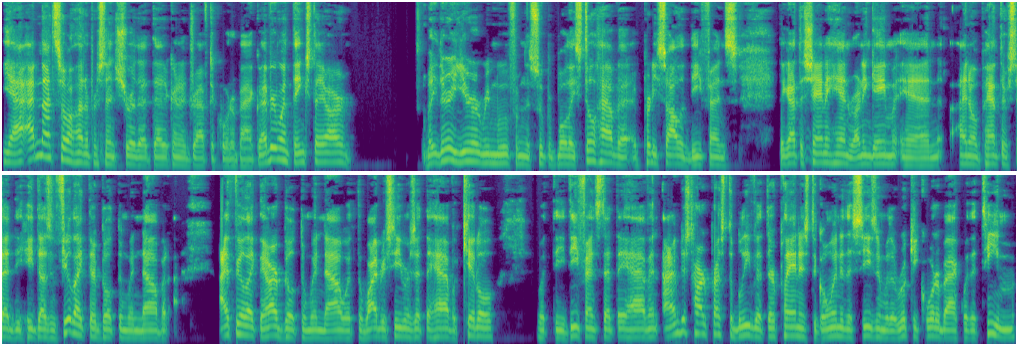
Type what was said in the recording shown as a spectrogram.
Yeah, I'm not so 100% sure that they're going to draft a quarterback. Everyone thinks they are, but they're a year removed from the Super Bowl. They still have a, a pretty solid defense. They got the Shanahan running game, and I know Panther said he doesn't feel like they're built to win now, but I feel like they are built to win now with the wide receivers that they have, with Kittle, with the defense that they have. And I'm just hard pressed to believe that their plan is to go into the season with a rookie quarterback with a team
